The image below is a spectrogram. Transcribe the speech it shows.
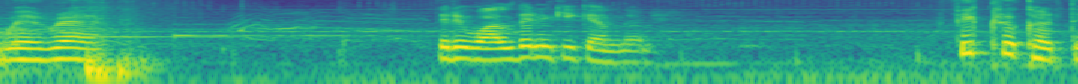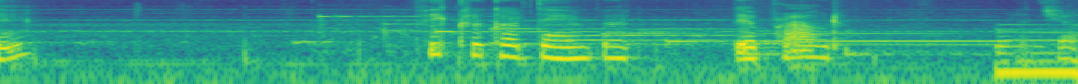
We're rare. ਤੇਰੇ ਵਾਲਦਨ ਕੀ ਕਹਿੰਦੇ ਨੇ Fikr karte hain. Fikr karte hain, but they're proud. ਅੱਛਾ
